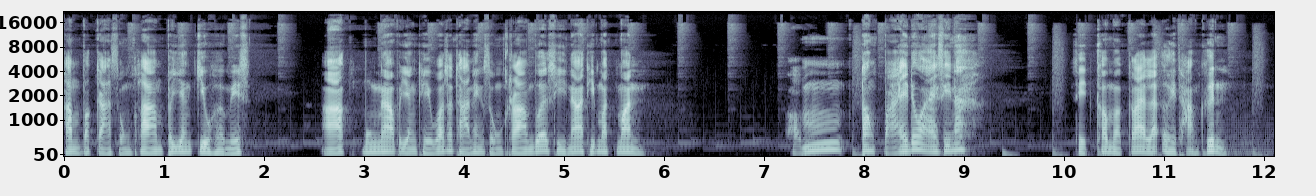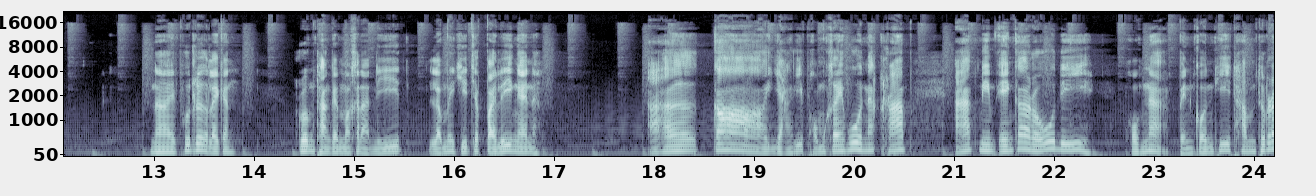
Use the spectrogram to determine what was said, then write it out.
คำประกาศสงครามไปยังกิลเฮอร์มิส อาร์คมุ่งหน้าไปยังเทวสถานแห่งสงครามด้วยสีหน้าที่มัดมั่น ผมต้องไปด้วยสินะซิดเข้ามาใกล้และเอ่ยถามขึ้น นายพูดเรื่องอะไรกัน ร่วมทางกันมาขนาดนี้ แล้วไม่คิดจะไปหรือยังไงน่ะเออก็อย่างที่ผมเคยพูดนะครับ อาร์คนิมเองก็รู้ดี ผมน่ะเป็นคนที่ทำธุร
